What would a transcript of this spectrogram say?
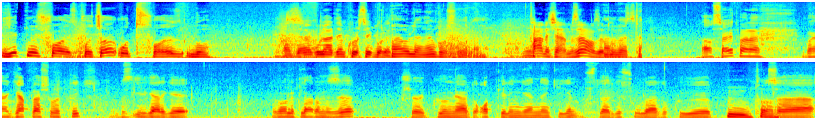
70% po'choq, 30% go'ng. Ha, demak ularni ham ko'rsak bo'ladi. Ha, ularni ham ko'rsa bo'ladi. tanishamiz hozir Albatta. Afsayt mana boya gaplashib o'tdik. Biz ilgarigi roliklarimizni o'sha go'nglarni olib kelingandan keyin ustlariga suvlarni quyib, Hmm, to'g'ri. masalan,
